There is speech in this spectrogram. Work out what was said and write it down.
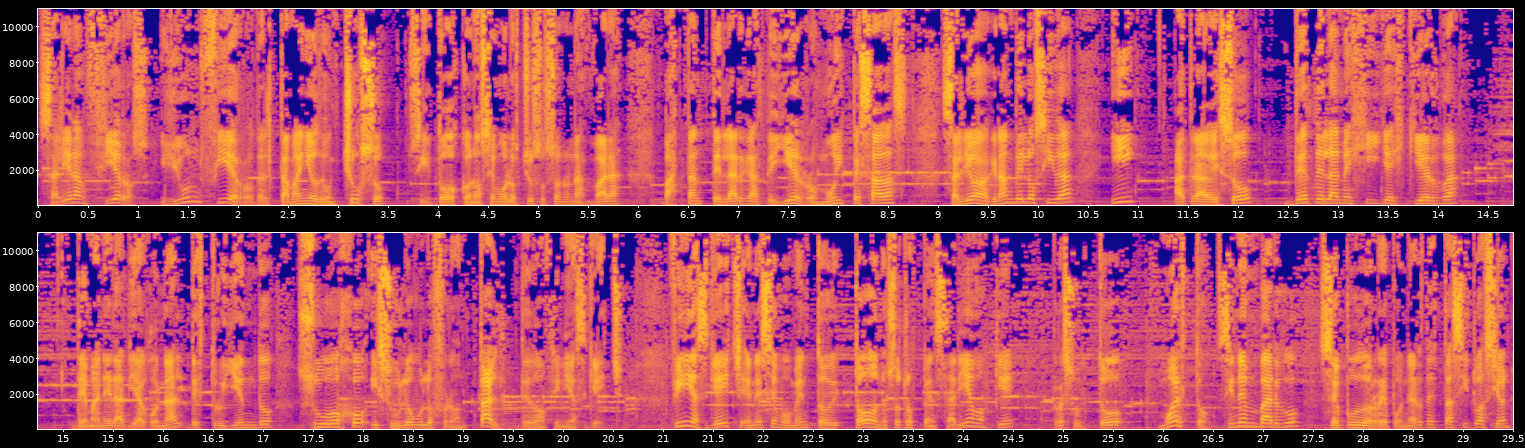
salieran fierros y un fierro del tamaño de un chuzo si todos conocemos los chuzos son unas varas bastante largas de hierro, muy pesadas, salió a gran velocidad y atravesó desde la mejilla izquierda de manera diagonal, destruyendo su ojo y su lóbulo frontal de Don Phineas Gage. Phineas Gage en ese momento todos nosotros pensaríamos que resultó muerto. Sin embargo, se pudo reponer de esta situación,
